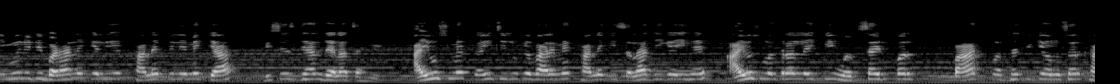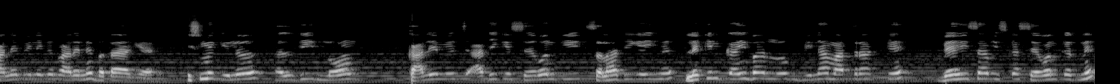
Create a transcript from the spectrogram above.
इम्यूनिटी बढ़ाने के लिए खाने पीने में क्या विशेष ध्यान देना चाहिए? आयुष में कई चीज़ों के बारे में खाने की सलाह दी गई है। आयुष मंत्रालय की वेबसाइट पर पाँच पद्धति के अनुसार खाने पीने के बारे में बताया गया है। इसमें गिलो, हल्दी, लौंग, काली मिर्च आदि के सेवन की सलाह दी गई है। लेकिन कई बार लोग बिना मात्रा के बेहिसाब इसका सेवन करने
